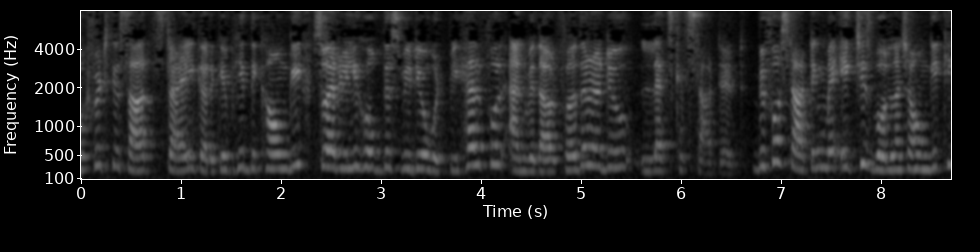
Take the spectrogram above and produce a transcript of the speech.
आउटफिट के साथ स्टाइल करके भी दिखाऊँगी। So I really hope this video would be helpful and without further ado let's get started before starting मैं एक चीज़ बोलना चाहूँगी कि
